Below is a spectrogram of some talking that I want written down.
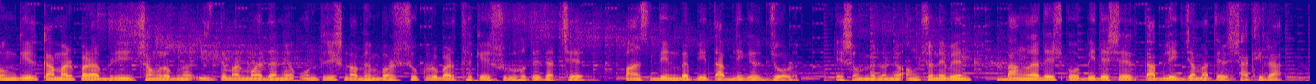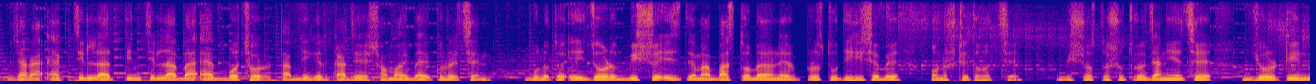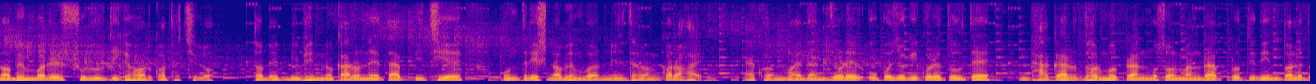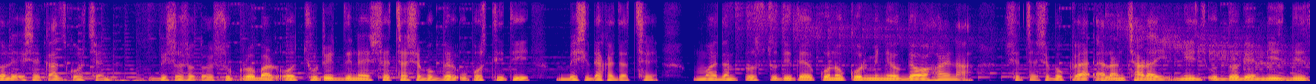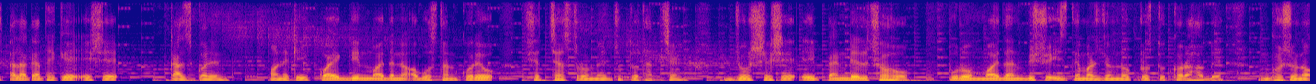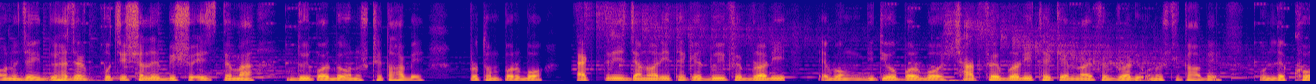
টঙ্গীর কামারপাড়া ব্রিজ সংলগ্ন ইজতেমার ময়দানে উনত্রিশ নভেম্বর শুক্রবার থেকে শুরু হতে যাচ্ছে পাঁচ দিনব্যাপী তাবলিগের জোড় এ সম্মেলনে অংশ নেবেন বাংলাদেশ ও বিদেশের তাবলিগ জামাতের সাথীরা, যারা এক চিল্লা, তিন চিল্লা বা এক বছর তাবলিগের কাজে সময় ব্যয় করেছেন। মূলত এই জোর বিশ্ব ইজতেমা বাস্তবায়নের প্রস্তুতি হিসেবে অনুষ্ঠিত হচ্ছে। বিশ্বস্ত সূত্র জানিয়েছে, জোরটি নভেম্বরের শুরুর দিকে হওয়ার কথা ছিল। তবে বিভিন্ন কারণে তা পিছিয়ে উনত্রিশ নভেম্বর নির্ধারণ করা হয়। এখন ময়দান জোড়ের উপযোগী করে তুলতে ঢাকার ধর্মপ্রাণ মুসলমানরা প্রতিদিন দলে দলে এসে কাজ করছেন। বিশেষত শুক্রবার ও ছুটির দিনে স্বেচ্ছাসেবকদের উপস্থিতি বেশি দেখা যাচ্ছে। ময়দান প্রস্তুতিতে কোনো কর্মী নিয়োগ দেওয়া হয় না। স্বেচ্ছাসেবকরা এলান ছাড়াই নিজ উদ্যোগে নিজ নিজ এলাকা থেকে এসে কাজ করেন। অনেকেই কয়েকদিন ময়দানে অবস্থান করেও স্বেচ্ছাশ্রমে যুক্ত থাকছেন। জোর শেষে এই প্যান্ডেল সহ পুরো ময়দান বিশ্ব ইজতেমার জন্য প্রস্তুত করা হবে। ঘোষণা অনুযায়ী দুই হাজার পঁচিশ সালের বিশ্ব ইজতেমা দুই পর্বে অনুষ্ঠিত হবে। প্রথম পর্ব একত্রিশ জানুয়ারি থেকে দুই ফেব্রুয়ারি এবং দ্বিতীয় পর্ব সাত ফেব্রুয়ারি থেকে নয় ফেব্রুয়ারি অনুষ্ঠিত হবে। উল্লেখ্য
